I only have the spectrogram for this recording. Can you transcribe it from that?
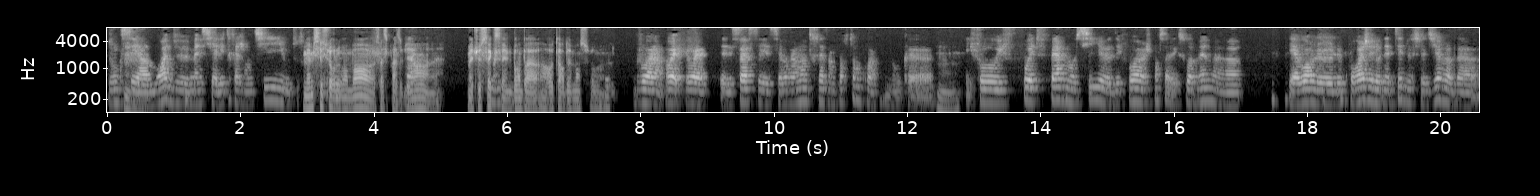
Donc, c'est Mhm. à moi de, même si elle est très gentille ou tout ce Même tu si sur le moment euh, ça se passe bien, euh, mais tu sais que c'est une bombe à, à retardement sur. euh, Voilà, ouais, ouais. Et ça, c'est, c'est vraiment très important, quoi. Donc, euh, hmm. il faut, il faut être ferme aussi, euh, des fois, je pense, avec soi-même, euh, et avoir le, le courage et l'honnêteté de se dire, bah,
